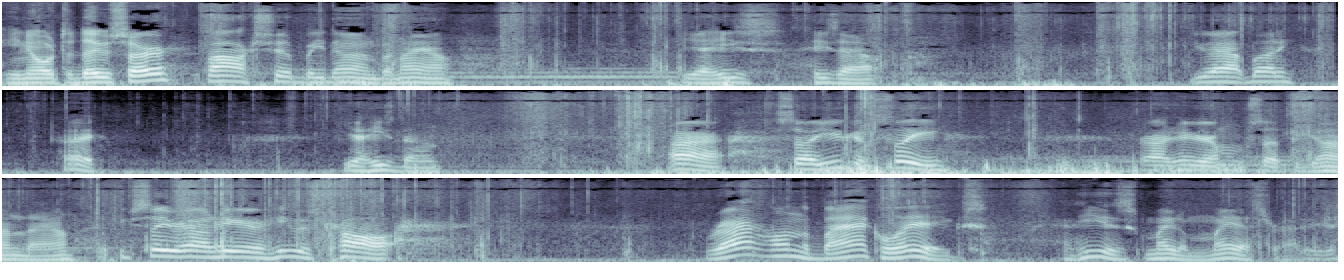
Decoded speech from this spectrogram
you know what to do, sir. Fox should be done by now. Yeah, he's he's out. You out, buddy? Hey. Yeah, he's done. All right, so you can see right here, I'm gonna set the gun down. You can see right here, he was caught right on the back legs. And he has made a mess right here.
